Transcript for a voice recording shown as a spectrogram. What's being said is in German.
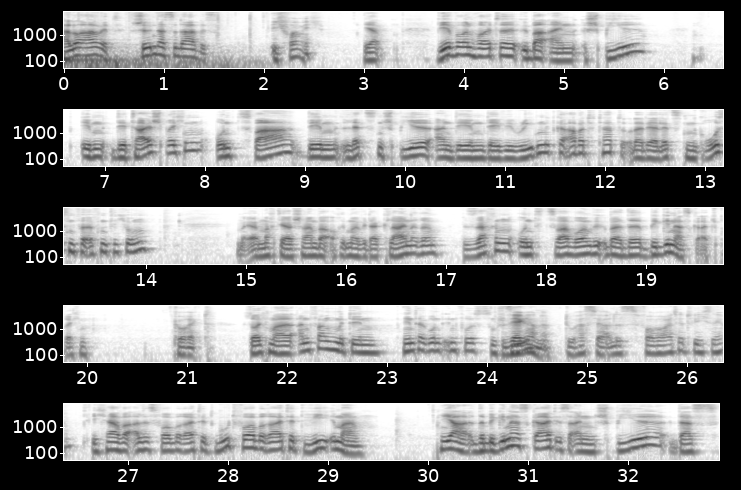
Hallo Arvid, schön, dass du da bist. Ich freue mich. Ja, wir wollen heute über ein Spiel im Detail sprechen und zwar dem letzten Spiel, an dem Davy Reed mitgearbeitet hat oder der letzten großen Veröffentlichung. Er macht ja scheinbar auch immer wieder kleinere Sachen und zwar wollen wir über The Beginner's Guide sprechen. Korrekt. Soll ich mal anfangen mit den Hintergrundinfos zum Spiel? Sehr gerne. Du hast ja alles vorbereitet, wie ich sehe. Ich habe alles vorbereitet, gut vorbereitet, wie immer. Ja, The Beginner's Guide ist ein Spiel, das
